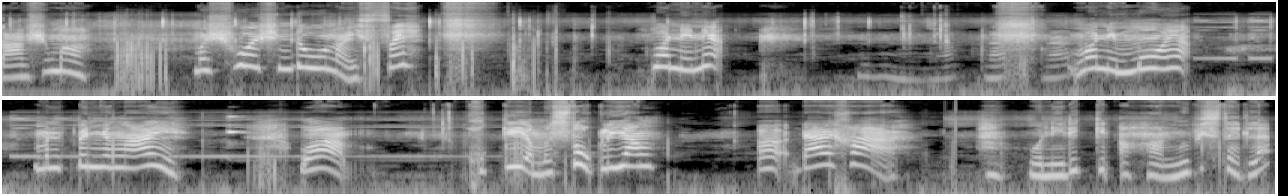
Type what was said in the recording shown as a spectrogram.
ตามฉันมา มาช่วยฉันดูหน่อยสิ วันนี้เนี่ยอืมงัดงัดงัดว่านิโมยอะ มันเป็นยังไง ว่าคุกกี้อะมันสุกหรือยัง เออได้ค่ะ วันนี้ได้กินอาหารมื้อพิเศษแล้ว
